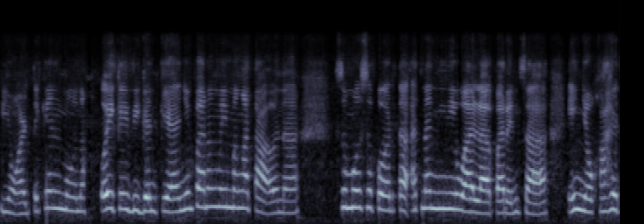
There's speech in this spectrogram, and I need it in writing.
yung article mo, na, uy, kaibigan ko yan. Yung parang may mga tao na sumusuporta at naniniwala pa rin sa inyo kahit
